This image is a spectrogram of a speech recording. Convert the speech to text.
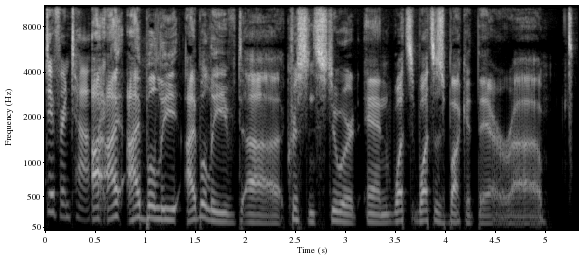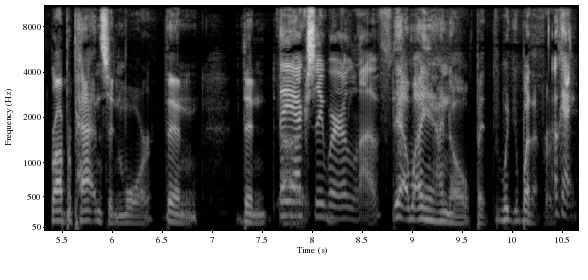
different topic. I, I, I believe I believed uh, Kristen Stewart and what's what's his bucket there, uh, Robert Pattinson more than than they uh, actually were in love. Yeah, well, yeah, I know, but whatever. Okay.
